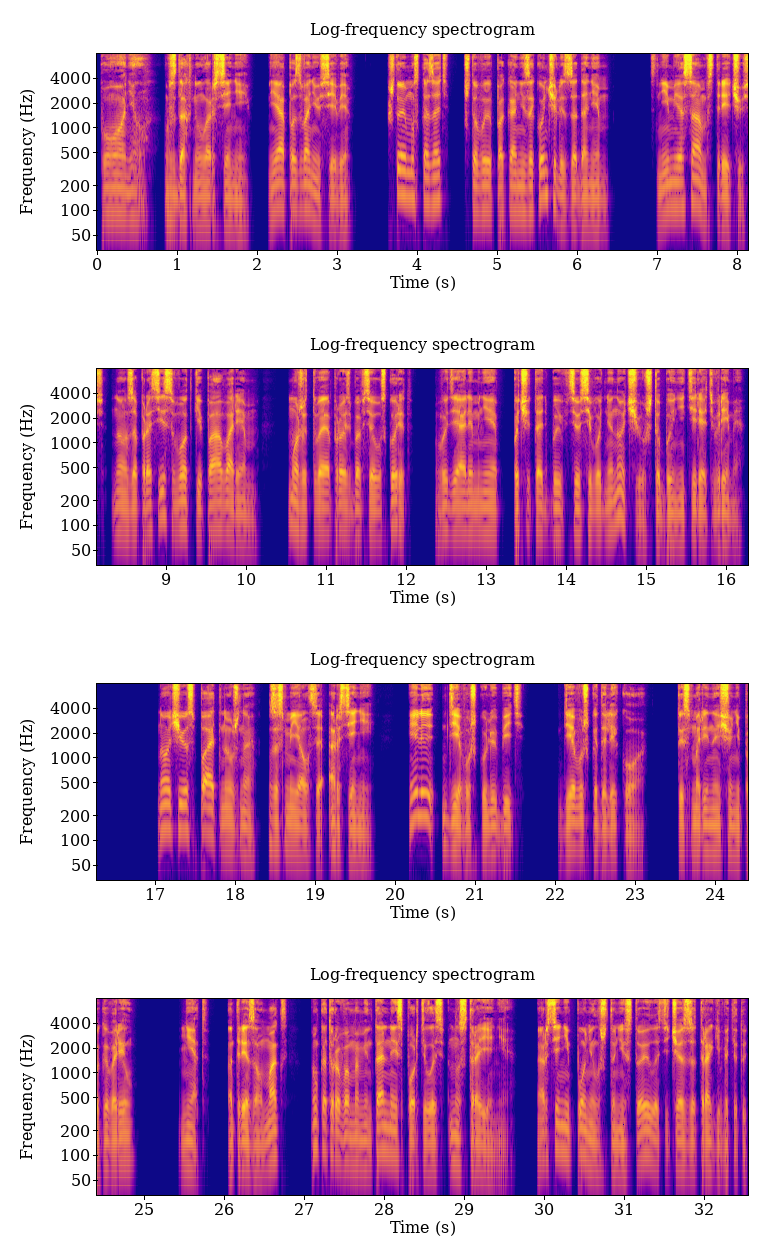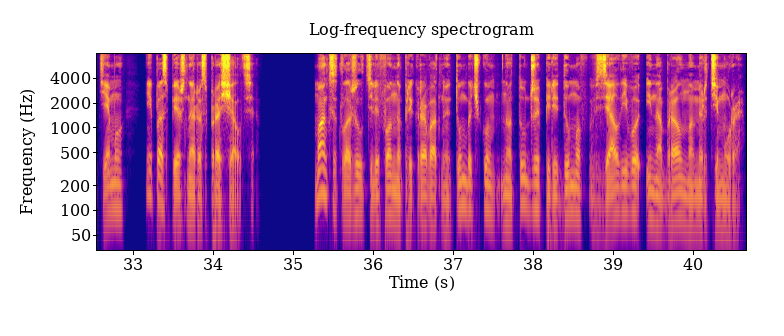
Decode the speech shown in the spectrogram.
«Понял», — вздохнул Арсений. «Я позвоню Севе. Что ему сказать? Что вы пока не закончили с заданием? С ним я сам встречусь, но запроси сводки по авариям. Может, твоя просьба все ускорит? В идеале мне почитать бы все сегодня ночью, чтобы не терять время». «Ночью спать нужно», — засмеялся Арсений. «Или девушку любить. Девушка далеко. «Ты с Мариной еще не поговорил?» «Нет», — отрезал Макс, у которого моментально испортилось настроение. Арсений понял, что не стоило сейчас затрагивать эту тему, и поспешно распрощался. Макс отложил телефон на прикроватную тумбочку, но тут же, передумав, взял его и набрал номер Тимура.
